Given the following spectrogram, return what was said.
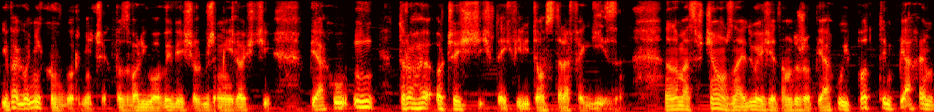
i wagoników górniczych pozwoliło wywieźć olbrzymie ilości piachu i trochę oczyścić w tej chwili tą strefę Gizy. Natomiast wciąż znajduje się tam dużo piachu i pod tym piachem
